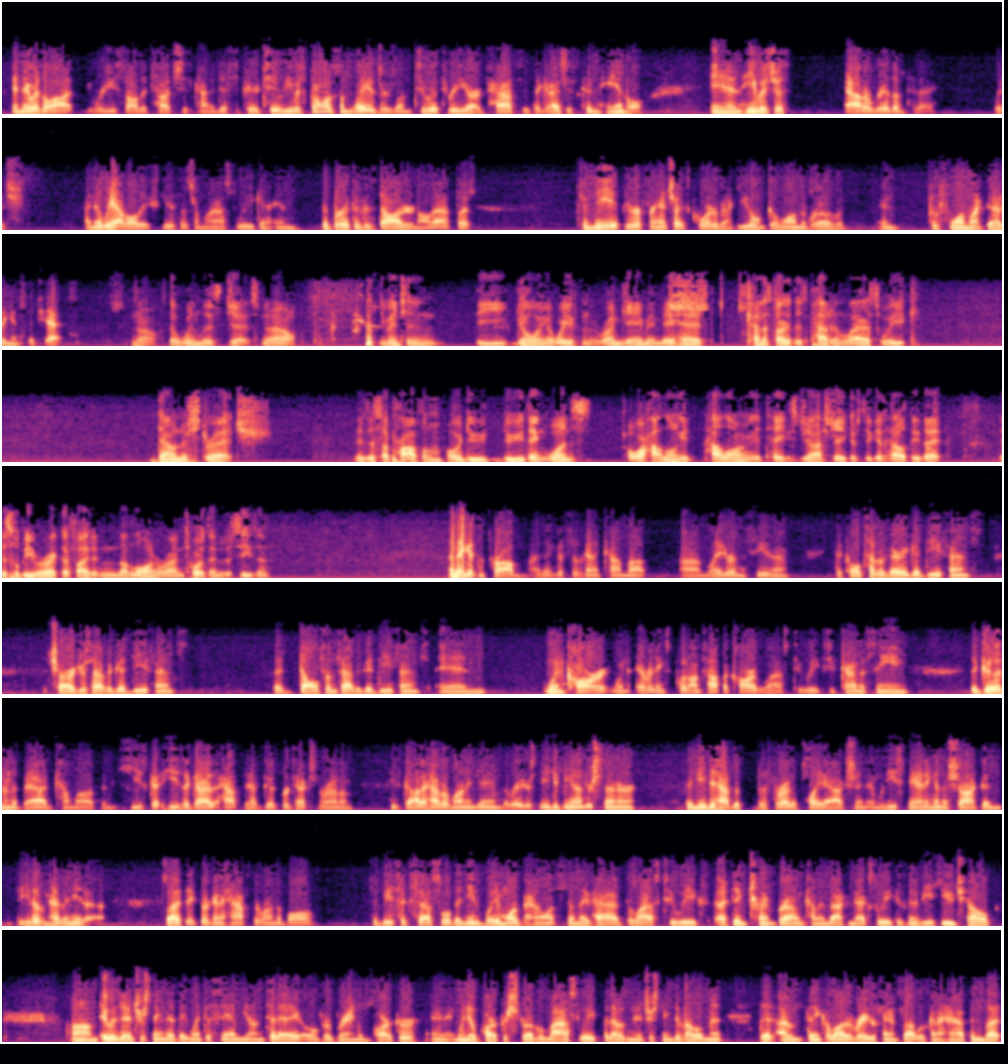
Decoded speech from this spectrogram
And there was a lot where you saw the touch just kind of disappear too. He was throwing some lasers on two or three yard passes that guys just couldn't handle. And he was just out of rhythm today, which I know we have all the excuses from last week and, and the birth of his daughter and all that, but to me, if you're a franchise quarterback, you don't go on the road and perform like that against the Jets. No, the winless Jets. No. you mentioned the going away from the run game, and they had kind of started this pattern last week. Down the stretch, is this a problem, or do do you think once, or how long it how long it takes Josh Jacobs to get healthy that this will be rectified in the long run towards the end of the season? I think it's a problem. I think this is going to come up um, later in the season. The Colts have a very good defense. The Chargers have a good defense. The Dolphins have a good defense, and when Carr, when everything's put on top of Carr the last two weeks, you've kind of seen the good and the bad come up. And he's got he's a guy that has to have good protection around him. He's got to have a running game. The Raiders need to be under center. They need to have the, the threat of play action. And when he's standing in the shotgun, he doesn't have any of that. So I think they're going to have to run the ball to be successful. They need way more balance than they've had the last two weeks. I think Trent Brown coming back next week is going to be a huge help. Um, it was interesting that they went to Sam Young today over Brandon Parker, and we know Parker struggled last week, but that was an interesting development that I don't think a lot of Raider fans thought was going to happen. But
